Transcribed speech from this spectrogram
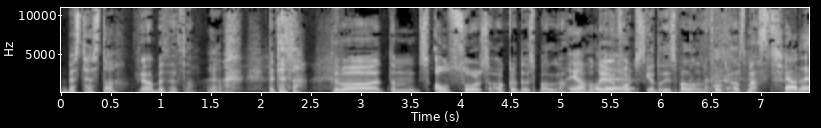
Best testa. Ja, Bethesda. Ja. Bethesda. Det var at de outsourca akkurat det spillet. Ja, og, og det er jo faktisk et av de spillene som folk elsker mest. Ja, det,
